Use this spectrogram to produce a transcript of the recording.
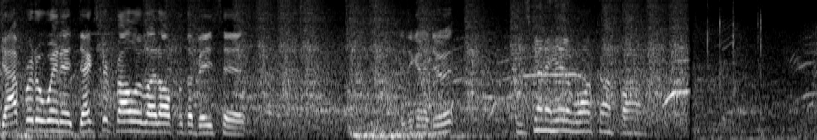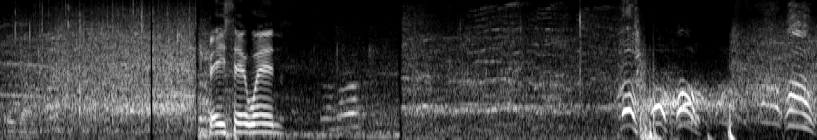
Gapper to win it. Dexter Fowler led off with a base hit. Is he gonna do it? He's gonna hit a walk-off bomb. There we go. Base hit wins. Oh! Oh! Oh! Oh!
